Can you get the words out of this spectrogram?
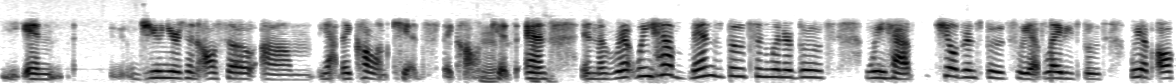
in juniors and also um yeah they call them kids. They call them Yeah, kids. And in the re- we have men's boots and winter boots. We have children's boots. We have ladies boots. We have all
